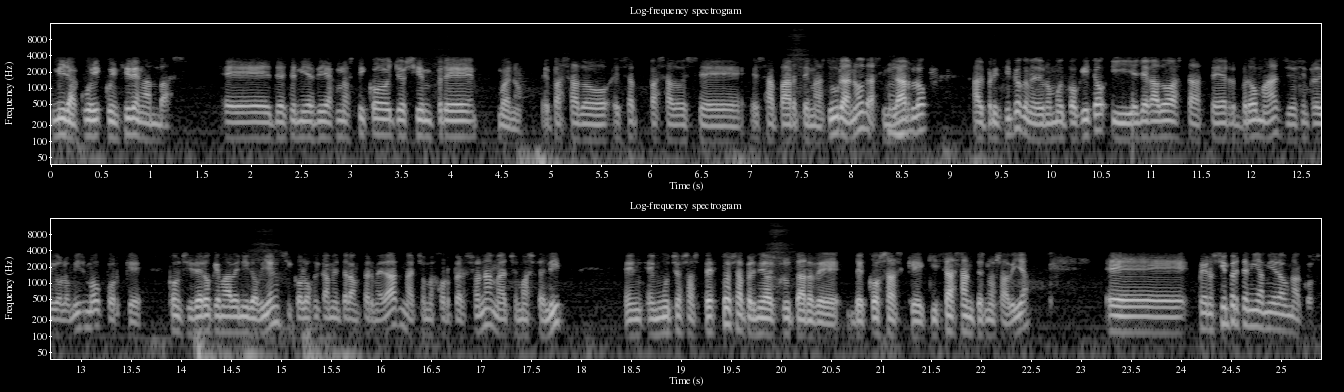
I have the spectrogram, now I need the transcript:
mira, coinciden ambas. Eh, desde mi diagnóstico yo siempre, bueno, he pasado, he pasado ese, esa parte más dura, ¿no? De asimilarlo. Al principio, que me duró muy poquito, y he llegado hasta hacer bromas, yo siempre digo lo mismo, porque considero que me ha venido bien psicológicamente la enfermedad, me ha hecho mejor persona, me ha hecho más feliz en, muchos aspectos, he aprendido a disfrutar de, de cosas que quizás antes no sabía. Eh, pero siempre tenía miedo a una cosa,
